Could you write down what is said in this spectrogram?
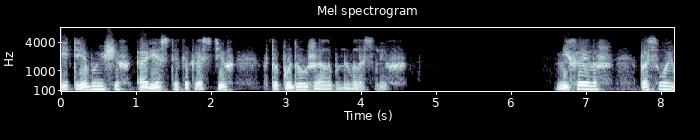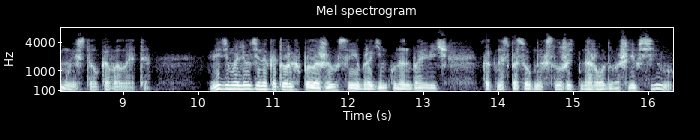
и требующих ареста как раз тех, кто подал жалобу на волосных. Михайлов по-своему истолковал это. Видимо, люди, на которых положился Ибрагим Кунанбаевич, как на способных служить народу, вошли в силу.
